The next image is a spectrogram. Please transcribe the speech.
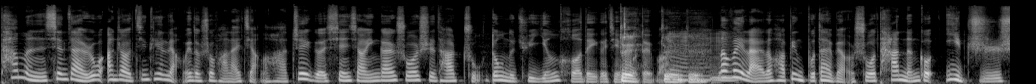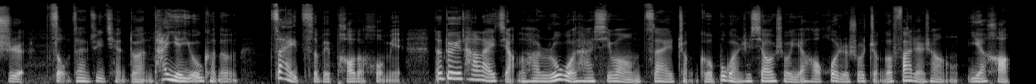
他们现在如果按照今天两位的说法来讲的话，这个现象应该说是他主动的去迎合的一个结果，对吧？对对。那未来的话，并不代表说他能够一直是走在最前端，他也有可能再次被抛到后面。那对于他来讲的话，如果他希望在整个不管是销售也好，或者说整个发展上也好，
